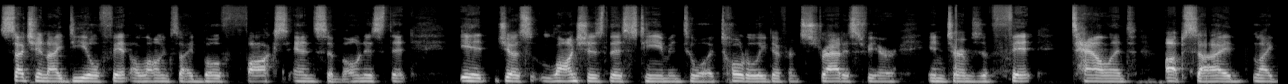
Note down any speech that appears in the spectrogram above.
such an ideal fit alongside both Fox and Sabonis that it just launches this team into a totally different stratosphere in terms of fit, talent, upside. Like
